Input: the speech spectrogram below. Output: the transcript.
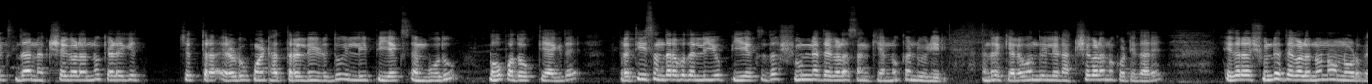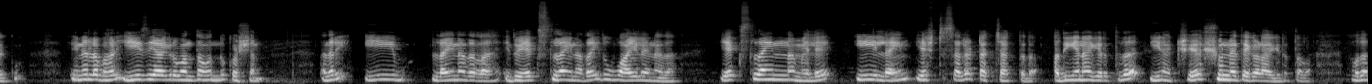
ಎಕ್ಸ್ದ ನಕ್ಷೆಗಳನ್ನು ಕೆಳಗೆ ಚಿತ್ರ ಎರಡು ಪಾಯಿಂಟ್ ಹತ್ತರಲ್ಲಿ ನೀಡಿದ್ದು ಇಲ್ಲಿ ಪಿ ಎಕ್ಸ್ ಎಂಬುದು ಬಹುಪದೋಕ್ತಿಯಾಗಿದೆ. ಪ್ರತಿ ಸಂದರ್ಭದಲ್ಲಿಯೂ ಪಿ ಎಕ್ಸ್ದ ಶೂನ್ಯತೆಗಳ ಸಂಖ್ಯೆಯನ್ನು ಕಂಡುಹಿಡಿಯಿರಿ. ಅಂದರೆ ಕೆಲವೊಂದು ಇಲ್ಲಿ ನಕ್ಷೆಗಳನ್ನು ಕೊಟ್ಟಿದ್ದಾರೆ. ಇದರ ಶೂನ್ಯತೆಗಳನ್ನು ನಾವು ನೋಡಬೇಕು. ಇನ್ನೆಲ್ಲ ಬಹಳ ಈಸಿ ಆಗಿರುವಂಥ ಒಂದು ಕ್ವಶನ್ ಅಂದರೆ ಈ ಲೈನ್ ಅದಲ್ಲ, ಇದು ಎಕ್ಸ್ ಲೈನ್ ಅದ, ಇದು ವಾಯ್ ಲೈನ್ ಅದ. ಎಕ್ಸ್ ಲೈನ್ನ ಮೇಲೆ ಈ ಲೈನ್ ಎಷ್ಟು ಸಲ ಟಚ್ ಆಗ್ತದೆ? ಅದು ಏನಾಗಿರ್ತದೆ? ಈ ನಕ್ಷೆಯ ಶೂನ್ಯತೆಗಳಾಗಿರ್ತವೆ. ಹೌದಾ?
